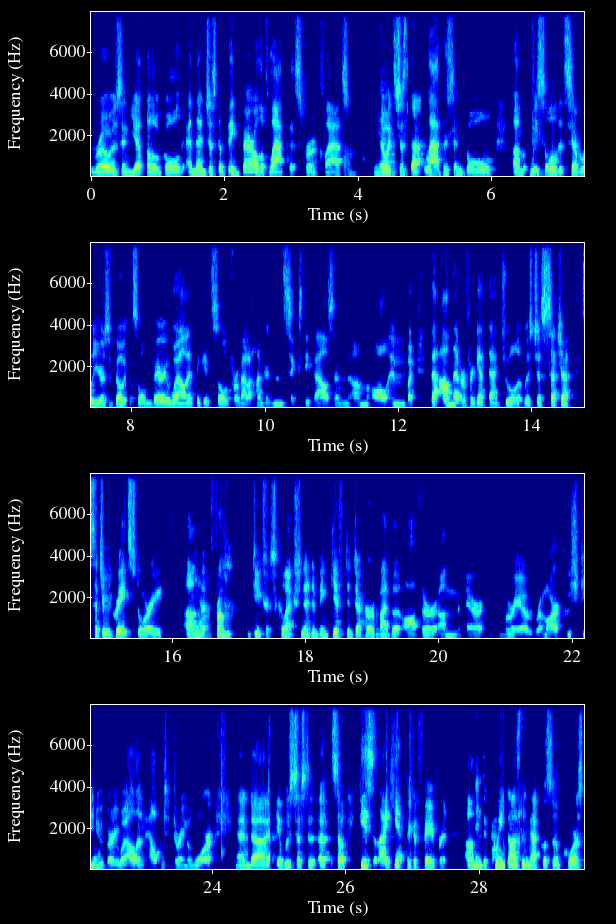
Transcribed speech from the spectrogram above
rose and yellow gold, and then just a big barrel of lapis for a clasp. Oh, yeah. So it's just that lapis and gold. Um, we sold it several years ago. It sold very well. I think it sold for about 160,000 um, all in. But that, I'll never forget that jewel. It was just such a such a great story um, yeah. from Dietrich's collection. It had been gifted to her by the author um, Erich Maria Remarque, who she knew very well and helped during the war. And uh, it was just a, a so piece. I can't pick a favorite. Um, the Queen Nazli necklace, of course.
